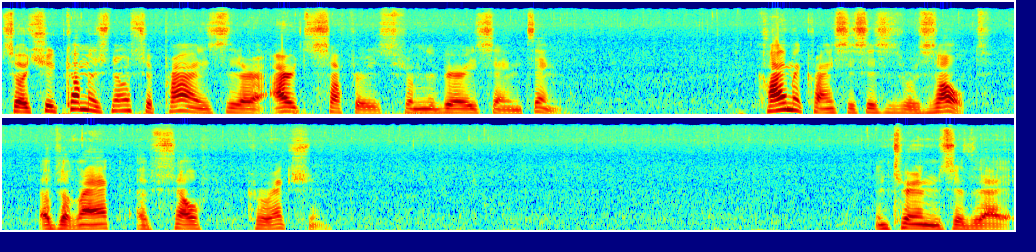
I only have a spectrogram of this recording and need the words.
So it should come as no surprise that our art suffers from the very same thing. Climate crisis is a result of the lack of self correction. In terms of the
